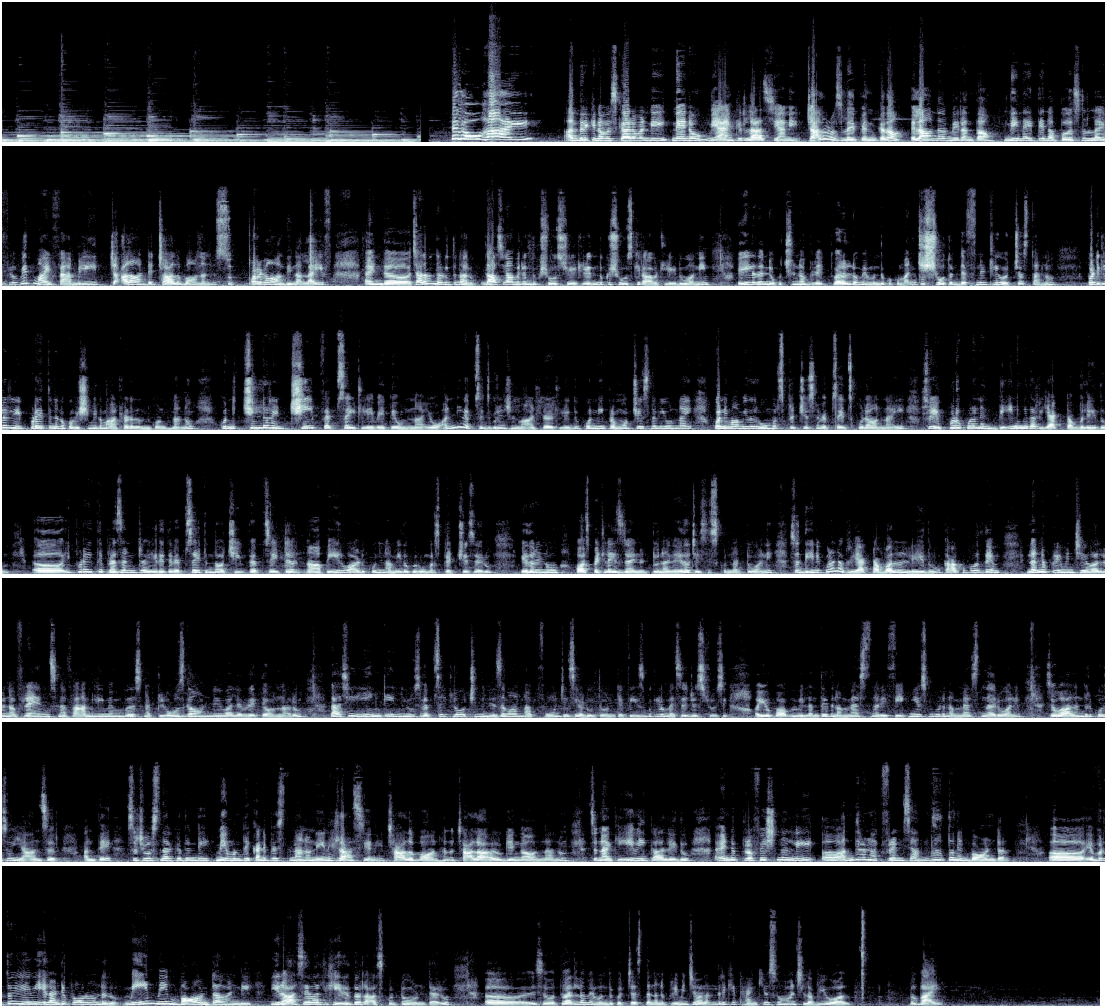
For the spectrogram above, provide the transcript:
Hello hi అందరికీ నమస్కారం అండి. నేను మీ యాంకర్ లాస్ట్ అని చాలా రోజులు అయిపోయింది కదా. ఎలా ఉన్నారు మీరంతా? నేనైతే నా పర్సనల్ లైఫ్లో విత్ మై ఫ్యామిలీ చాలా అంటే చాలా బాగున్నాను. సూపర్గా ఉంది నా లైఫ్. అండ్ చాలా మంది అడుగుతున్నారు దాసియా మీరు ఎందుకు షోస్ చేయట్లేదు? ఎందుకు షోస్కి రావట్లేదు? అని. ఏం లేదండి ఒక చిన్న బ్రేక్. త్వరలో మేము ముందుకు ఒక మంచి షోతో డెఫినెట్లీ వచ్చేస్తాను. పర్టికులర్లీ ఇప్పుడైతే నేను ఒక విషయం మీద మాట్లాడాలనుకుంటున్నాను. కొన్ని చిల్లర్ అండ్ చీప్ వెబ్సైట్లు ఏవైతే ఉన్నాయో అన్ని వెబ్సైట్స్ గురించి నేను మాట్లాడట్లేదు. కొన్ని ప్రమోట్ చేసినవి ఉన్నాయి. కొన్ని మా మీద రూమర్ స్ప్రెడ్ చేసిన వెబ్సైట్స్ కూడా ఉన్నాయి. సో ఎప్పుడు కూడా నేను దేని మీద రియాక్ట్ అవ్వలేదు. ఇప్పుడైతే ప్రజెంట్ ఏదైతే వెబ్సైట్ ఉందో ఆ చీప్ వెబ్సైట్ నా పేరు వాడుకొని నా మీద ఒక రూమర్ స్ప్రెడ్ చేశారు. ఏదో నేను హాస్పిటలైజ్డ్ అయినట్టు నన్ను ఏదో చేసేసుకున్నట్టు అని. సో దీనికి కూడా నాకు రియాక్ట్ అవ్వాలని లేదు. కాకపోతే నన్ను ప్రేమించే వాళ్ళు నా ఫ్రెండ్స్ నా ఫ్యామిలీ మెంబర్స్ నా క్లోజ్ క్లోజ్గా ఉండే వాళ్ళు ఎవరైతే ఉన్నారో లాస్ట్ ఏంటి న్యూస్? వెబ్సైట్లో వచ్చింది నిజమా అని నాకు ఫోన్ చేసి అడుగుతుంటే ఫేస్బుక్లో మెసేజెస్ చూసి అయ్యో పాపం వీళ్ళంతా ఇది నమ్మేస్తున్నారు ఈ ఫేక్ న్యూస్ని కూడా నమ్మేస్తున్నారు అని. సో వాళ్ళందరి కోసం ఈ ఆన్సర్ అంతే. సో చూస్తున్నారు కదండి మీ ముందే కనిపిస్తున్నాను. నేనే లాస్ట్ అని చాలా బాగున్నాను చాలా ఆరోగ్యంగా ఉన్నాను. సో నాకు ఏమీ కాలేదు. అండ్ ప్రొఫెషనల్లీ అందరూ నాకు ఫ్రెండ్స్ అందరితో నేను బాగుంటాను. ఎవరితో ఏమి ఎలాంటి ప్రాబ్లం ఉండదు. మేం మేము బాగుంటామండి. ఈ రాసే వాళ్ళు ఏదేదో రాసుకుంటూ ఉంటారు. సో త్వరలో మేము ముందుకు వచ్చేస్తాను. నన్ను ప్రేమించే వాళ్ళందరికీ thank you so much love you all bye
